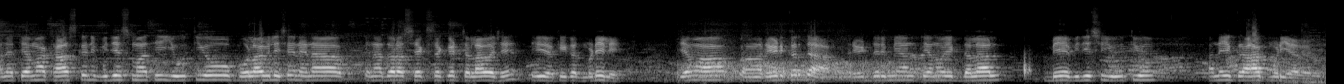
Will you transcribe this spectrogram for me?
અને તેમાં ખાસ કરીને વિદેશમાંથી યુવતીઓ બોલાવેલી છે ને એના એના દ્વારા સેક્સ રેકેટ ચલાવે છે, એવી હકીકત મળેલી. જેમાં રેડ કરતા રેડ દરમિયાન તેનો એક દલાલ, બે વિદેશી યુવતીઓ અને એક ગ્રાહક મળી આવેલો.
